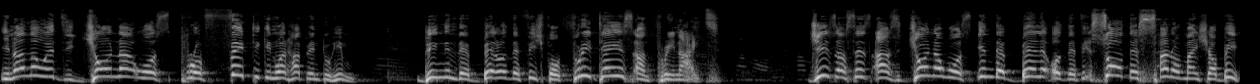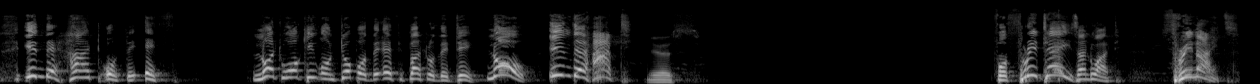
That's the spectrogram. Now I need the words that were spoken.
In other words, Jonah was prophetic in what happened to him, being in the belly of the fish for three days and three nights. Jesus says, as Jonah was in the belly of the fish, so the Son of Man shall be in the heart of the earth. Not walking on top of the earth part of the day. No, in the heart. Yes. For three days and what? Three nights.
